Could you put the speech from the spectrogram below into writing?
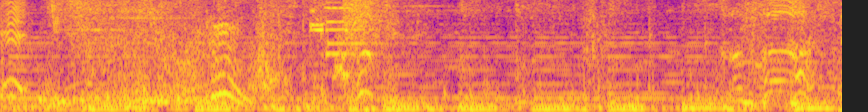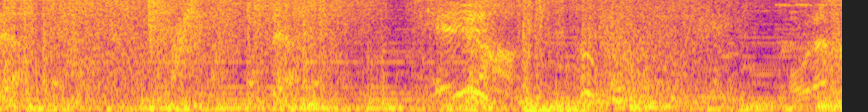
輝けせいやもらった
